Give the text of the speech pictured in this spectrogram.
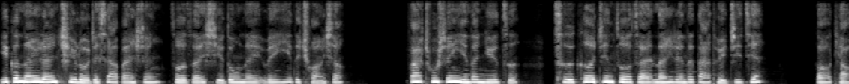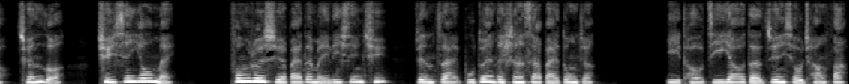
一个男人赤裸着下半身坐在石洞内唯一的床上，发出呻吟的女子此刻正坐在男人的大腿之间，高挑全裸，曲线优美。丰润雪白的美丽身躯正在不断的上下摆动着，一头及腰的娟秀长发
